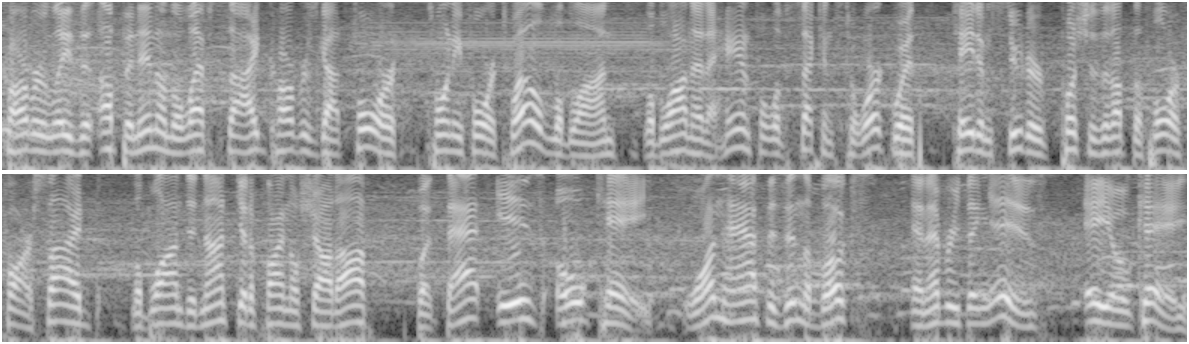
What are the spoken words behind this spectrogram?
Carver lays it up and in on the left side. Carver's got four. 24 12 LeBlond. LeBlond had a handful of seconds to work with. Tatum Studer pushes it up the floor far side. LeBlond did not get a final shot off, but that is okay. One half is in the books, and everything is a-okay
